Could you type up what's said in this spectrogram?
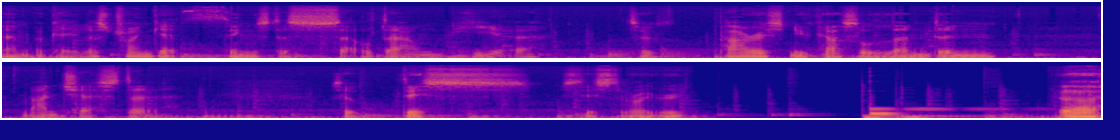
Um, okay, let's try and get things to settle down here. So Paris, Newcastle, London, Manchester. So this... Is this the right route? The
